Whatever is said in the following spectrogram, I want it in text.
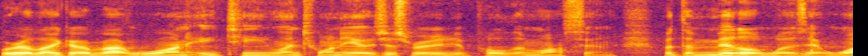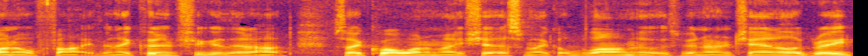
we're like about 118, 120. I was just ready to pull them off soon. But the middle was at 105, and I couldn't figure that out. So I called one of my chefs, Michael blom who has been on our channel, great,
